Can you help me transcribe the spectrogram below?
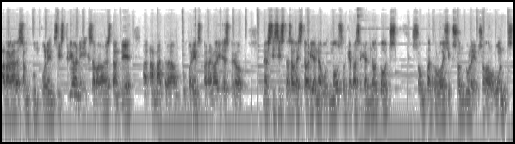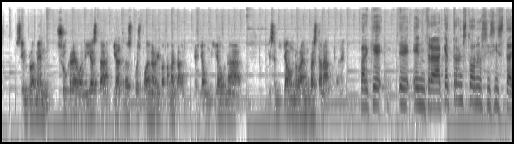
a vegades amb components histriònics, a vegades també amb, altre, amb components paranoides, però narcisistes a la història han hagut molts, el que passa que no tots són patològics, són dolents, són alguns simplement s'ho creuen i ja està, i altres pues, poden arribar a matar. Hi ha, un, hi ha, una, hi ha un rang bastant ample. Eh? Perquè eh, entre aquest trastorn narcisista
